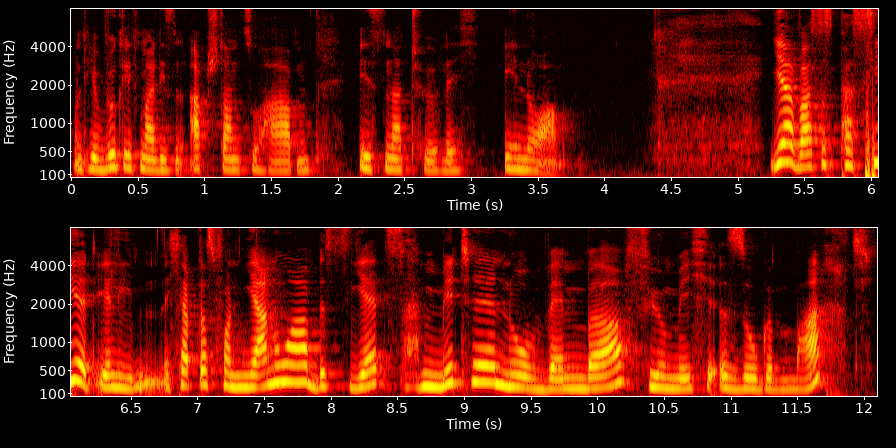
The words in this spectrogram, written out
und hier wirklich mal diesen Abstand zu haben, ist natürlich enorm. Ja, was ist passiert, ihr Lieben? Ich habe das von Januar bis jetzt Mitte November für mich so gemacht.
